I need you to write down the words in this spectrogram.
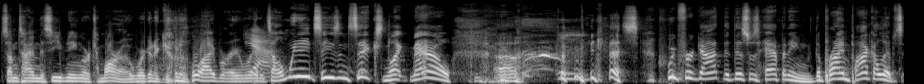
sometime this evening or tomorrow, we're going to go to the library and we're going to tell them we need season six, and like now, uh, because we forgot that this was happening. The prime apocalypse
